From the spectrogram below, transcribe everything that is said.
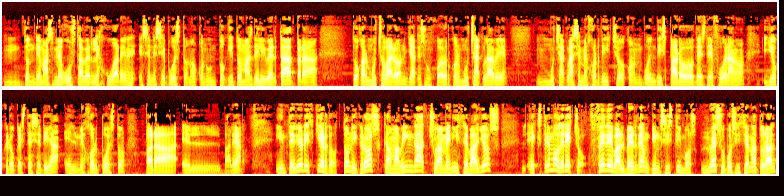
mm, donde más me gusta verle jugar es en ese puesto, ¿no? Con un poquito más de libertad para tocar mucho balón, ya que es un jugador con mucha clave, mucha clase, mejor dicho, con buen disparo desde fuera, ¿no? Y yo creo que este sería el mejor puesto para el Balear. Interior izquierdo, Tony Cross, Camavinga, Chuamení Ceballos. Extremo derecho, Fede Valverde, aunque insistimos, no es su posición natural,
